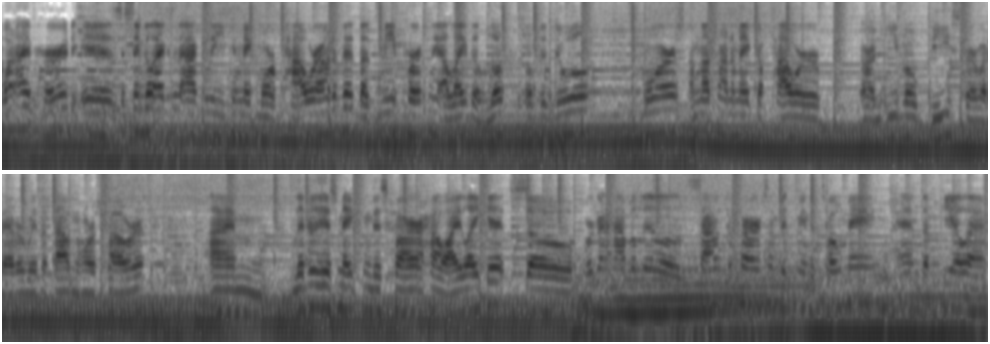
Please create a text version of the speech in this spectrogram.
what I've heard is the single exit actually you can make more power out of it, but me personally I like the look of the dual more. I'm not trying to make a power or an Evo beast or whatever with a thousand horsepower. I'm literally just making this car how I like it. So we're gonna have a little sound comparison between the Tomei and the PLM,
